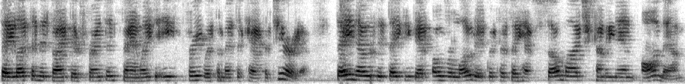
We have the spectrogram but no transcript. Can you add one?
They let them invite their friends and family to eat free with them at the cafeteria. They know that they can get overloaded because they have so much coming in on them.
